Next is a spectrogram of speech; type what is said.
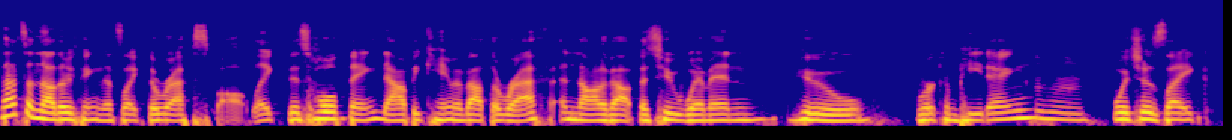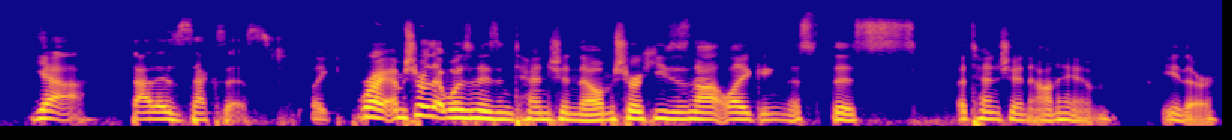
that's another thing that's like the ref's fault. Like this whole thing now became about the ref and not about the two women who were competing, Mhm. which is like, yeah, that is sexist. Like Right. I'm sure that wasn't his intention though. I'm sure he's not liking this this attention on him either.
